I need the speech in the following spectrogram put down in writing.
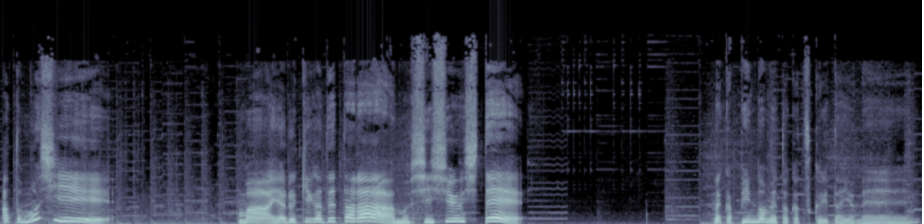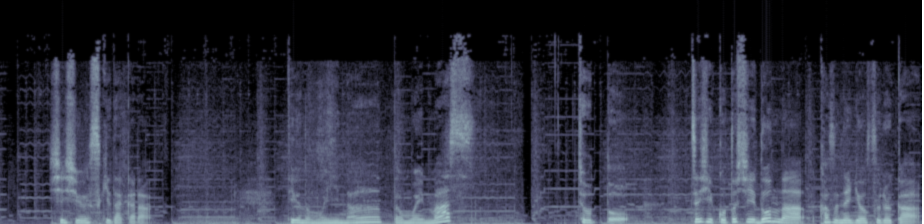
あともしまあやる気が出たらあの刺繍してなんかピン止めとか作りたいよね。刺繍好きだから。っていうのもいいなって思います。ちょっとぜひ今年どんな重ね着をするか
